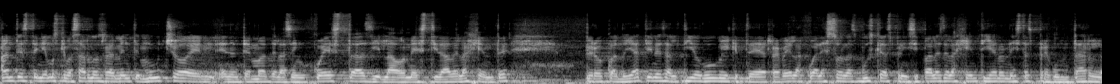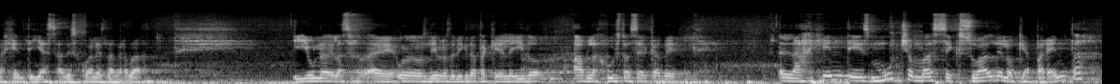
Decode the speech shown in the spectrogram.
antes teníamos que basarnos realmente mucho en, el tema de las encuestas y la honestidad de la gente, pero cuando ya tienes al tío Google que te revela cuáles son las búsquedas principales de la gente, ya no necesitas preguntarle a la gente, ya sabes cuál es la verdad. Y una de las, eh, uno de los libros de Big Data que he leído habla justo acerca de la gente es mucho más sexual de lo que aparenta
